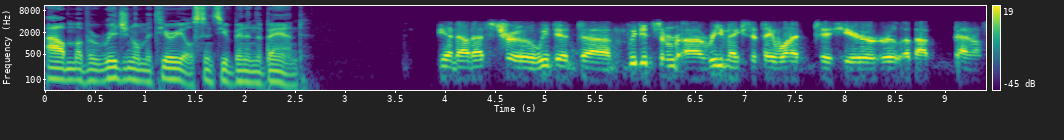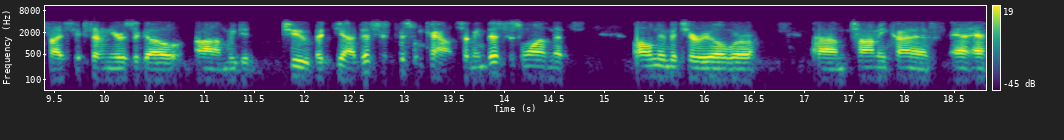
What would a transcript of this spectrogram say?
album of original material since you've been in the band. Yeah, no, that's true. We did uh, we did some uh, remakes that they wanted to hear about I don't know five, six, seven years ago. Um, we did two, but yeah, this is this one counts. I mean, this is one that's all new material where um, Tommy kind of and,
